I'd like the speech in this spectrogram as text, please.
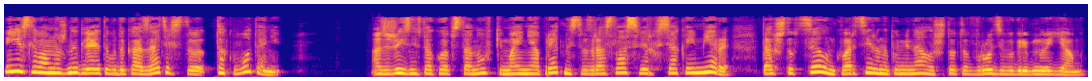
и если вам нужны для этого доказательства, так вот они». От жизни в такой обстановке моя неопрятность возросла сверх всякой меры, так что в целом квартира напоминала что-то вроде выгребной ямы.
